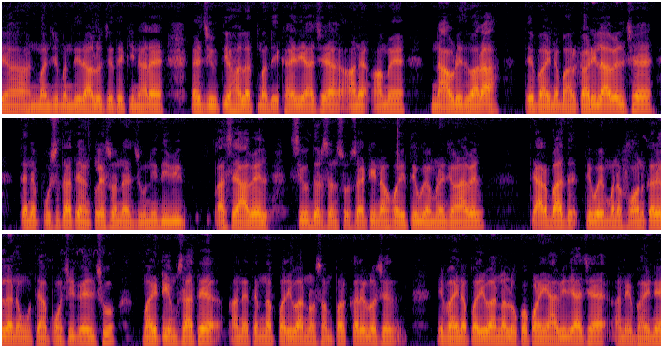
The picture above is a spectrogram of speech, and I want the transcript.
જ્યાં હનુમાનજી મંદિર આવેલું છે તે કિનારે જીવતી હાલતમાં દેખાઈ રહ્યા છે અને અમે નાવડી દ્વારા તે ભાઈને બહાર કાઢી લાવેલ છે. તેને પૂછતા તે અંકલેશ્વરના જૂની દેવી પાસે આવેલ શિવ દર્શન સોસાયટીના હોય તેવું એમણે જણાવેલ. ત્યારબાદ તેઓએ મને ફોન કરેલ અને હું ત્યાં પહોંચી ગયેલ છું. મારી ટીમ સાથે અને તેમના પરિવારનો સંપર્ક કરેલો છે. એ ભાઈના પરિવારના લોકો પણ અહીં આવી રહ્યા છે અને ભાઈને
